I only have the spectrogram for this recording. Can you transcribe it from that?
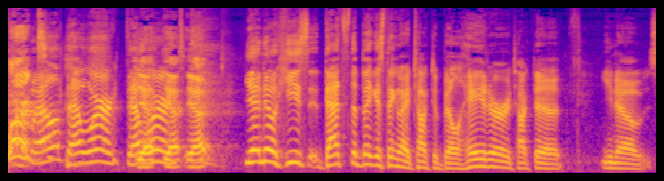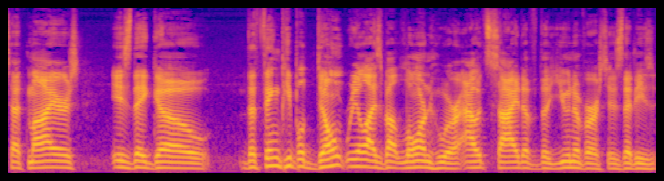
worked." Well, that worked. That yeah, worked. yeah, yeah. Yeah, no, he's that's the biggest thing when I talked to Bill Hader I talked to, you know, Seth Meyers, is they go, the thing people don't realize about Lorne who are outside of the universe is that he's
